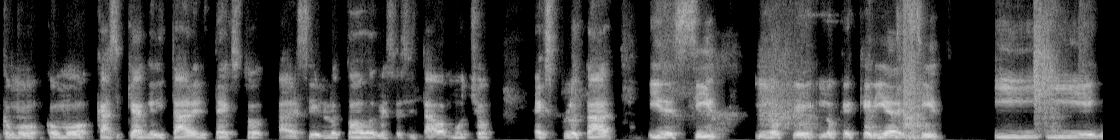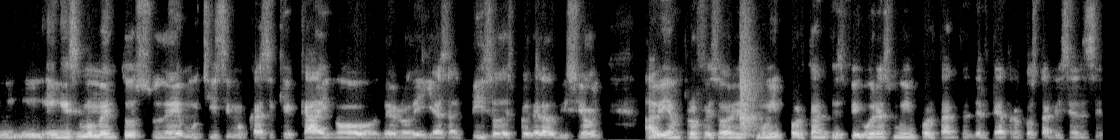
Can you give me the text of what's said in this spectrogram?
como, como casi que a gritar el texto, a decirlo todo, necesitaba mucho explotar y decir lo que, lo que quería decir y, y en, ese momento sudé muchísimo, casi que caigo de rodillas al piso después de la audición. Habían profesores muy importantes, figuras muy importantes del teatro costarricense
